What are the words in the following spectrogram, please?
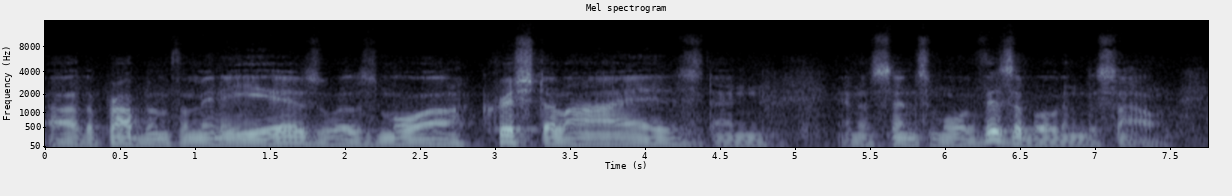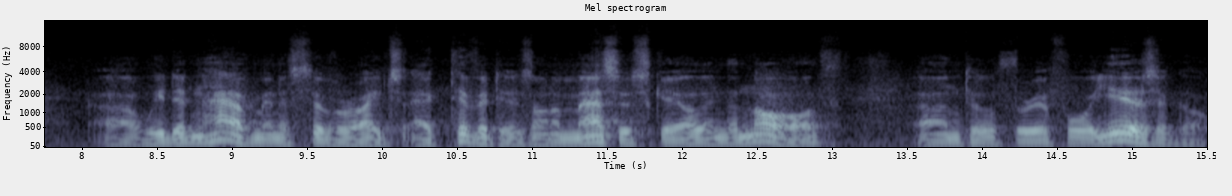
uh, the problem for many years was more crystallized and, in a sense, more visible in the South. Uh, we didn't have many civil rights activities on a massive scale in the North until three or four years ago.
